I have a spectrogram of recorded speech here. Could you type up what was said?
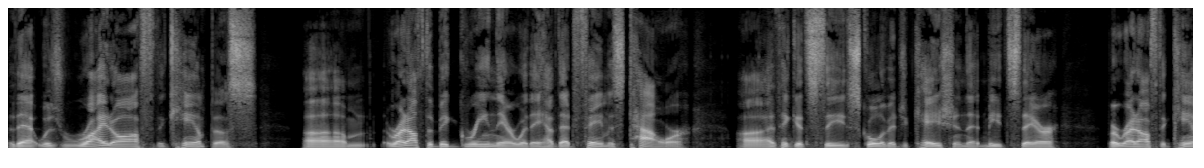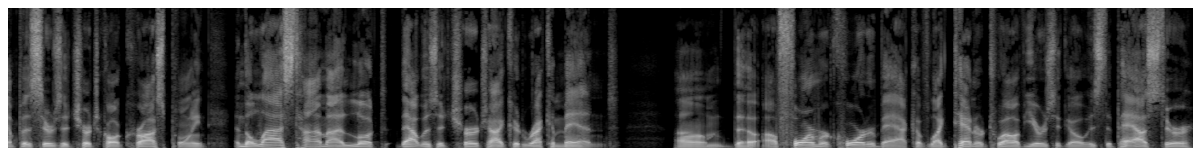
that was right off the campus, um, right off the big green there, where they have that famous tower. Uh, I think it's the School of Education that meets there. But right off the campus, there's a church called Crosspoint. And the last time I looked, that was a church I could recommend. Um, the a former quarterback of like 10 or 12 years ago is the pastor.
